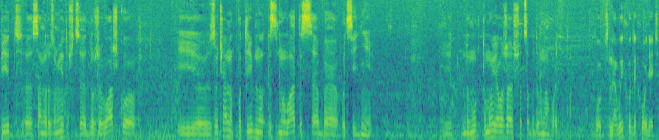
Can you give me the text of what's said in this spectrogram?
піт. Е, Самі розумієте, що це дуже важко. І, е, звичайно, потрібно змивати з себе оці дні. І тому, тому я вважаю, що це буде в нагоді. Хлопці на виходи ходять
